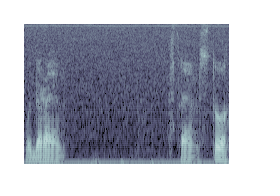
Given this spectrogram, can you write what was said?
выбираем, ставим 100,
